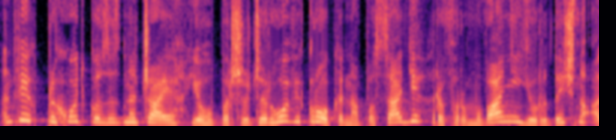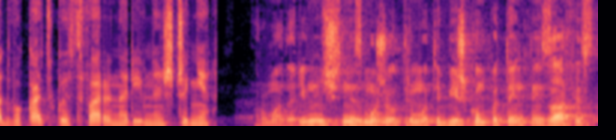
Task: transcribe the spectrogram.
Андрій Приходько зазначає, його першочергові кроки на посаді реформування юридично-адвокатської сфери на Рівненщині. Громада Рівненщини зможе отримати більш компетентний захист,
